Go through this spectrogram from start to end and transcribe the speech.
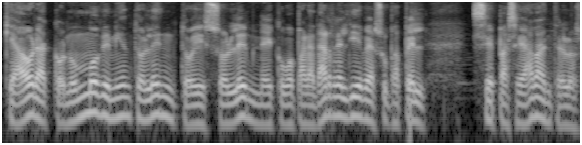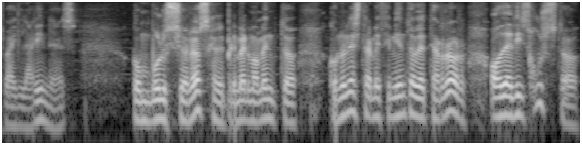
que ahora, con un movimiento lento y solemne como para dar relieve a su papel, se paseaba entre los bailarines, convulsionóse en el primer momento con un estremecimiento de terror o de disgusto,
